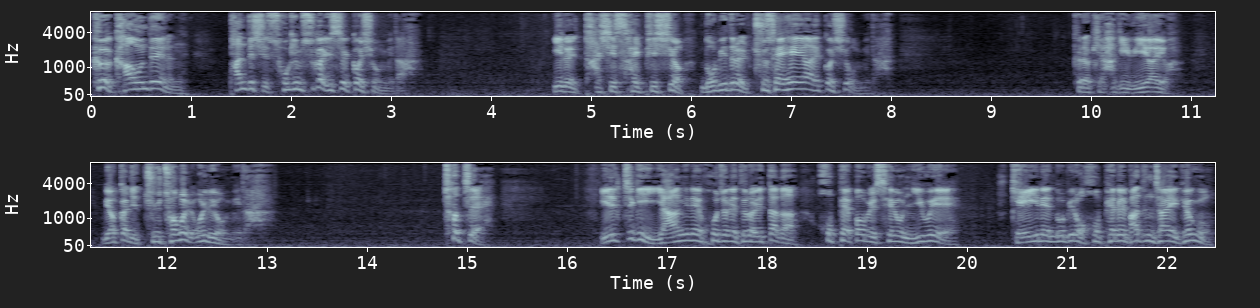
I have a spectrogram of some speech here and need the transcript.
그 가운데에는 반드시 속임수가 있을 것이옵니다. 이를 다시 살피시어 노비들을 주세해야 할 것이옵니다. 그렇게 하기 위하여 몇 가지 주청을 올리옵니다. 첫째, 일찍이 양인의 호적에 들어있다가 호패법을 세운 이후에 개인의 노비로 호패를 받은 자의 경우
